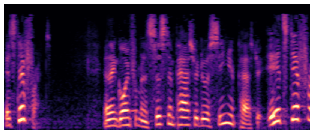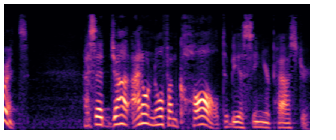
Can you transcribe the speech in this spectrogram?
it's different. And then going from an assistant pastor to a senior pastor, it's different. I said, John, I don't know if I'm called to be a senior pastor.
